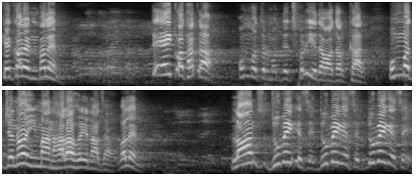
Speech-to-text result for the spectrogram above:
কে করেন বলেন? তো এই কথাটা উম্মতের মধ্যে ছড়িয়ে দেওয়া দরকার। উম্মত যেন ইমান হারা হয়ে না যায়। বলেন? লঞ্চ ডুবে গেছে ডুবে গেছে ডুবে গেছে।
